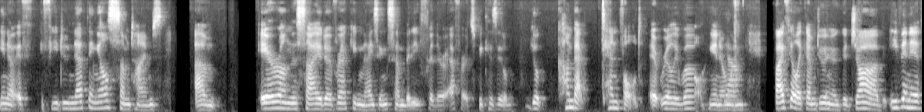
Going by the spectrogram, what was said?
You know, if if you do nothing else, sometimes um, err on the side of recognizing somebody for their efforts because it'll you'll come back tenfold. It really will. You know, Yeah. when if I feel like I'm doing a good job, even if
